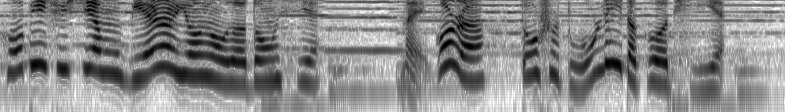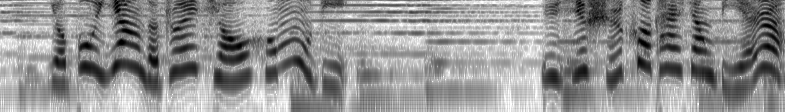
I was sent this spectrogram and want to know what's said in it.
何必去羡慕别人拥有的东西？每个人都是独立的个体，有不一样的追求和目的。与其时刻看向别人。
